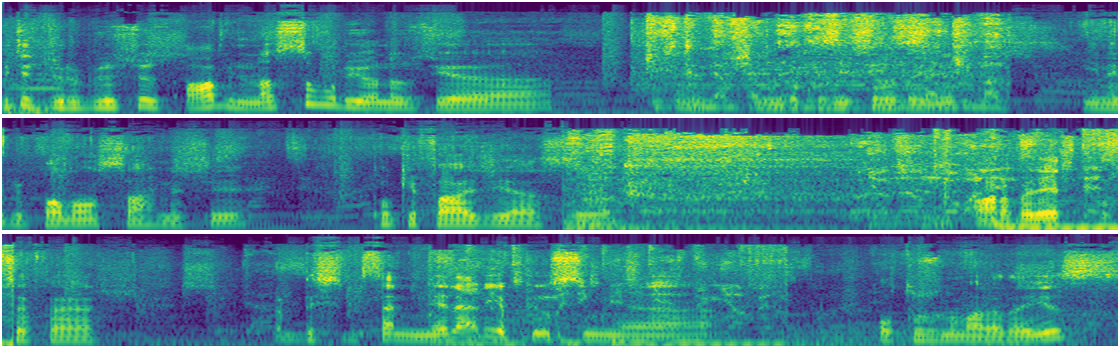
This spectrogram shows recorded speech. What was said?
Bir de dürbünsüz. Abi nasıl vuruyorsunuz ya? Evet 29. sıradayız. Yine bir balon sahnesi. Toki faciası. Arbalet bu sefer. Kardeşim sen neler yapıyorsun ya? 30 numaradayız.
